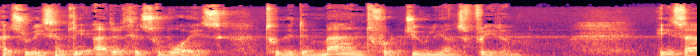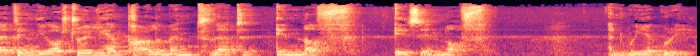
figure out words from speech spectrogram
has recently added his voice to the demand for Julian's freedom. He said in the Australian Parliament that enough is enough, and we agree.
